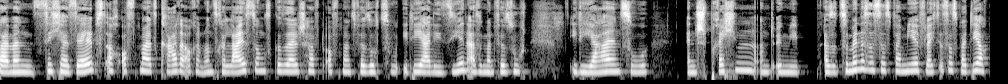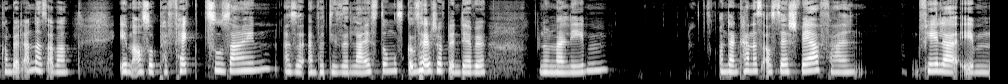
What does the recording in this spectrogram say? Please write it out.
weil man sich ja selbst auch oftmals, gerade auch in unserer Leistungsgesellschaft, oftmals versucht zu idealisieren. Also man versucht, Idealen zu entsprechen und irgendwie, also zumindest ist das bei mir, vielleicht ist das bei dir auch komplett anders, aber eben auch so perfekt zu sein. Also einfach diese Leistungsgesellschaft, in der wir nun mal leben. Und dann kann es auch sehr schwer fallen, Fehler eben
